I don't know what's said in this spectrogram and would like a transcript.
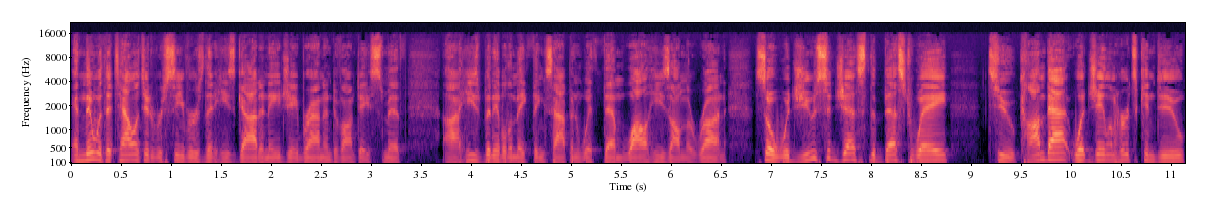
and then with the talented receivers that he's got in A.J. Brown and DeVonta Smith, uh, he's been able to make things happen with them while he's on the run. So, would you suggest the best way to combat what Jalen Hurts can do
